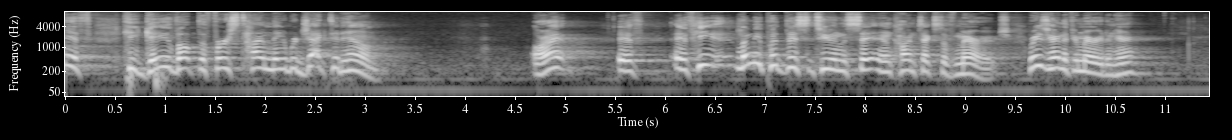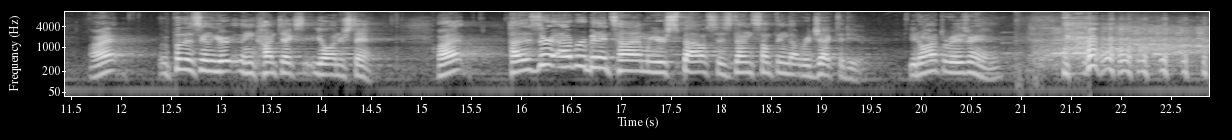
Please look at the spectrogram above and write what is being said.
if he gave up the first time they rejected him? All right? If if he let me put this to you in the in context of marriage. Raise your hand if you're married in here. All right? Me put this in, your, in context you'll understand. All right? Has there ever been a time where your spouse has done something that rejected you? You don't have to raise your hand.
